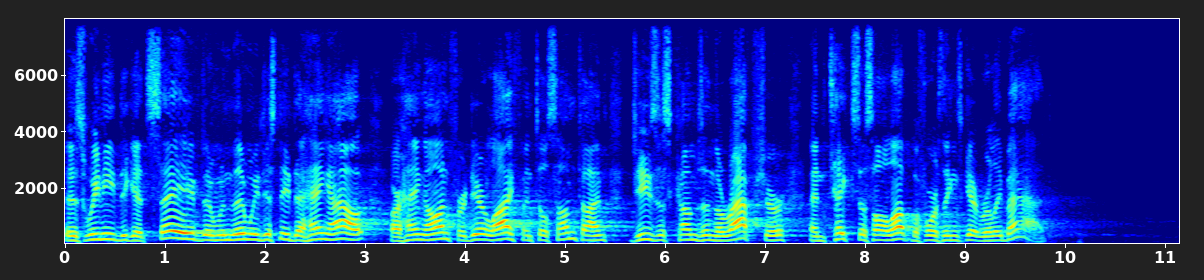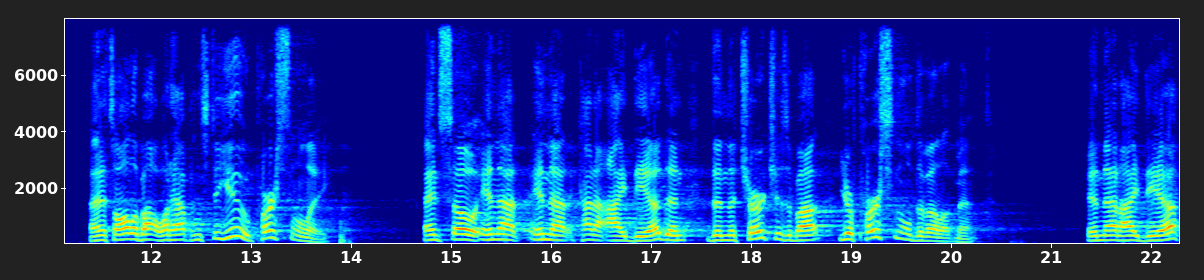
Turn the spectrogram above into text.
is we need to get saved, and then we just need to hang out or hang on for dear life until sometime Jesus comes in the rapture and takes us all up before things get really bad. And it's all about what happens to you personally. And so, in that, in that kind of idea, then, then the church is about your personal development. In that idea,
